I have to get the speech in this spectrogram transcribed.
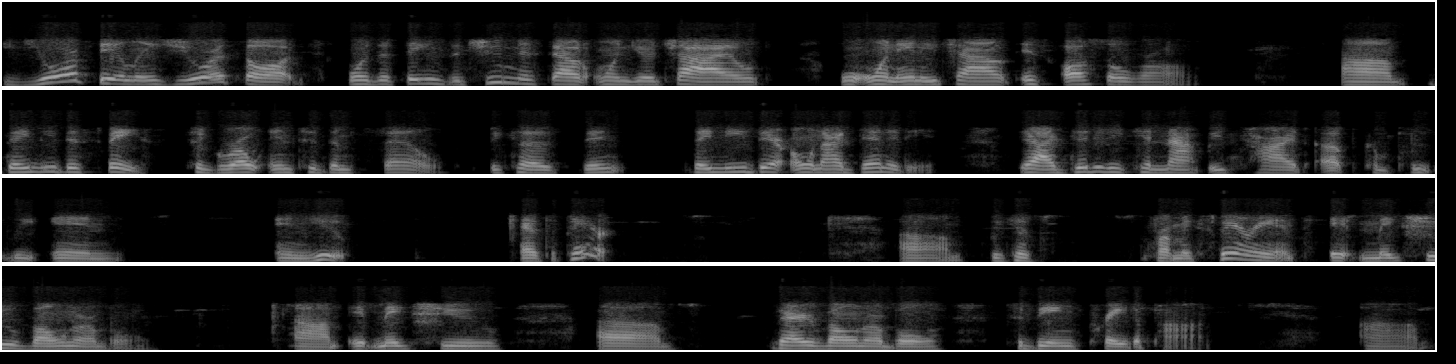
your feelings, your thoughts, or the things that you missed out on your child or on any child is also wrong. Um, they need the space to grow into themselves because then they need their own identity. Their identity cannot be tied up completely in in you as a parent, um, because from experience, it makes you vulnerable. Um, it makes you uh, very vulnerable to being preyed upon. Um,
